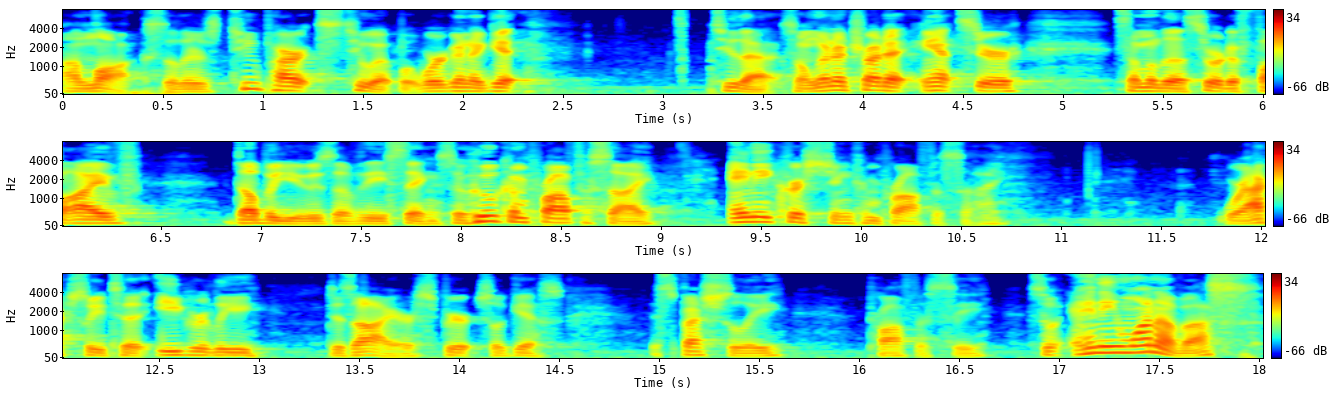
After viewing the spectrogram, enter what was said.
unlocked. So there's two parts to it, but we're going to get to that. So I'm going to try to answer some of the sort of five W's of these things. So who can prophesy? Any Christian can prophesy. We're actually to eagerly desire spiritual gifts, especially prophecy. So any one of us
